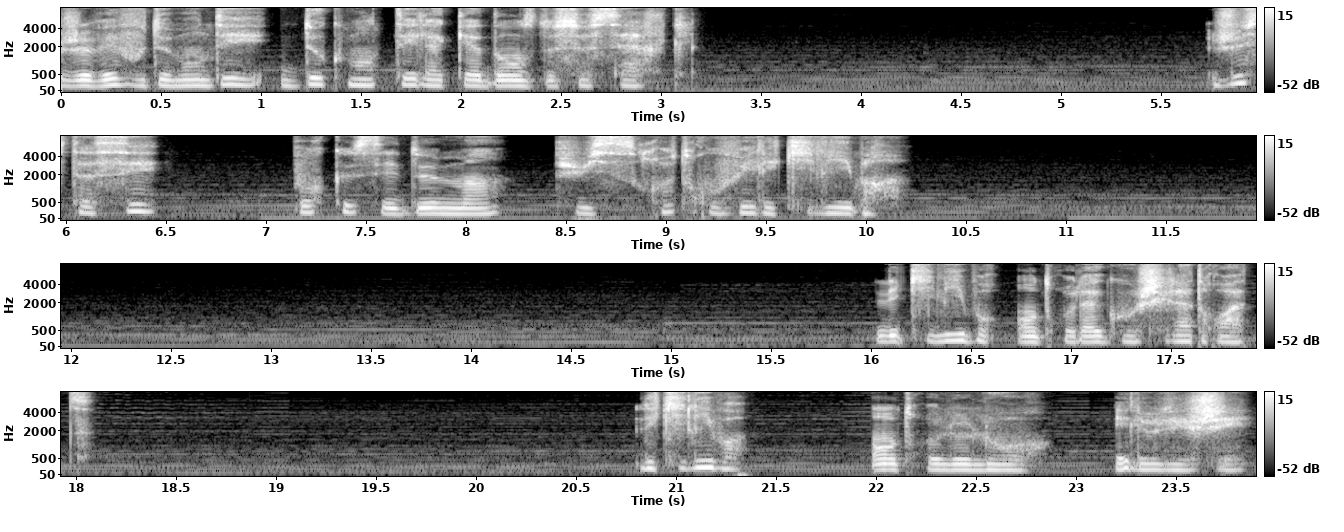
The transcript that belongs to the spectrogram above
je vais vous demander d'augmenter la cadence de ce cercle. Juste assez pour que ces deux mains puissent retrouver l'équilibre. L'équilibre entre la gauche et la droite. L'équilibre entre le lourd et le léger.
